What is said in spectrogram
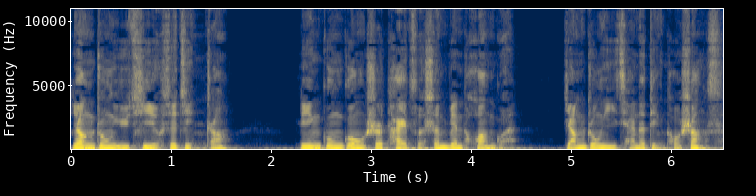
杨忠语气有些紧张。林公公是太子身边的宦官，杨忠以前的顶头上司。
